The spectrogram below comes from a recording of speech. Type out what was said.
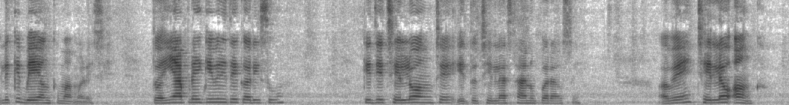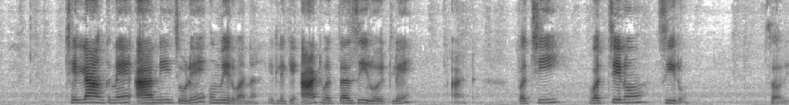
એટલે કે બે અંકમાં મળે છે. તો અહીંયા આપણે કેવી રીતે કરીશું? કે જે છેલ્લો અંક છે, એ તો છેલ્લા સ્થાન ઉપર આવશે. હવે છેલ્લો અંક. છેલ્લા અંકને આની જોડે ઉમેરવાના. એટલે કે આઠ વત્તા ઝીરો એટલે આઠ. પછી વચ્ચેનો ઝીરો. સોરી.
